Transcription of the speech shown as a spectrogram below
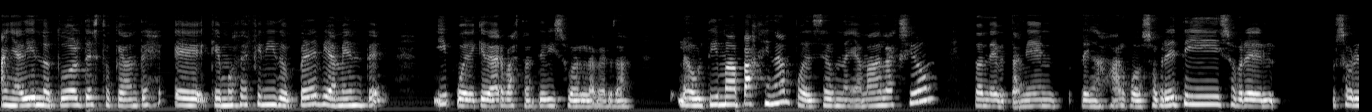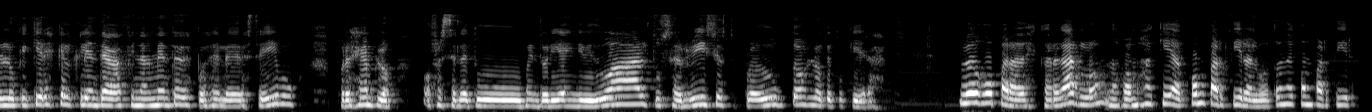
añadiendo todo el texto que antes eh, que hemos definido previamente y puede quedar bastante visual, la verdad. La última página puede ser una llamada a la acción, donde también tengas algo sobre ti, sobre, sobre lo que quieres que el cliente haga finalmente después de leer este ebook. Por ejemplo, ofrecerle tu mentoría individual, tus servicios, tus productos, lo que tú quieras. Luego para descargarlo nos vamos aquí a compartir, al botón de compartir,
